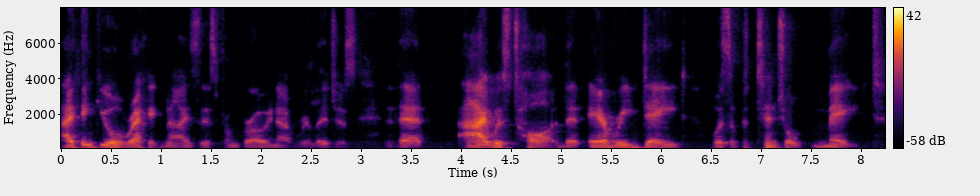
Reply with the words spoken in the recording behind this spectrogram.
I think you'll recognize this from growing up religious, that I was taught that every date was a potential mate.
